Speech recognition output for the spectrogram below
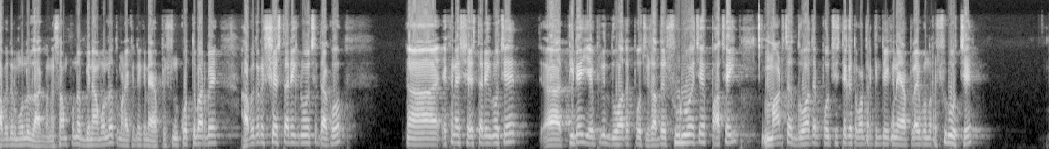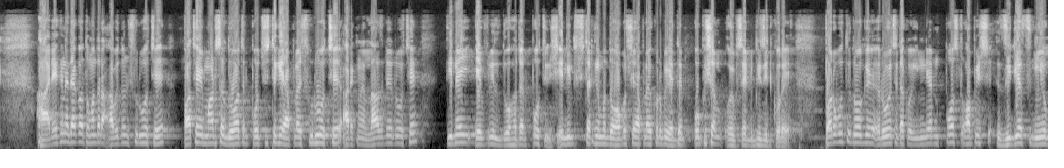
আবেদন মূল্য লাগবে না। সম্পূর্ণ বিনামূল্যে তোমরা কিন্তু এখানে অ্যাপ্লিকেশন করতে পারবে। আবেদনের শেষ তারিখ রয়েছে দেখো এখানে শেষ তারিখ রয়েছে তিনই এপ্রিল দু হাজার পঁচিশ। তাদের শুরু হয়েছে পাঁচই মার্চ দু হাজার পঁচিশ থেকে তোমাদের কিন্তু এখানে অ্যাপ্লাই বন্ধুরা শুরু হচ্ছে। আর এখানে দেখো তোমাদের আবেদন শুরু হচ্ছে পাঁচই মার্চ দু হাজার পঁচিশ থেকে অ্যাপ্লাই শুরু হচ্ছে, আর এখানে লাস্ট ডেট রয়েছে তিনই এপ্রিল দু হাজার পঁচিশ। এই নির্দিষ্ট তারিখের মধ্যে অবশ্যই অ্যাপ্লাই করবে এদের অফিসিয়াল ওয়েবসাইট ভিজিট করে। পরবর্তী রোগে রয়েছে দেখো ইন্ডিয়ান পোস্ট অফিস জিডিএস নিয়োগ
